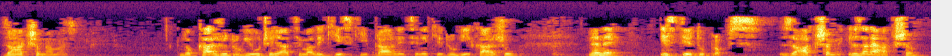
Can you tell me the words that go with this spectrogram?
za akšam namaz dok kažu drugi učenjaci malikijski pravnici neki drugi kažu ne ne isti je tu propis za akšam ili za neakšam. akšam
